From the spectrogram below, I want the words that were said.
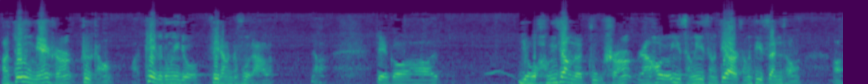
啊，多用棉绳制成啊，这个东西就非常之复杂了啊。这个有横向的主绳，然后有一层一层，第二层、第三层啊，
